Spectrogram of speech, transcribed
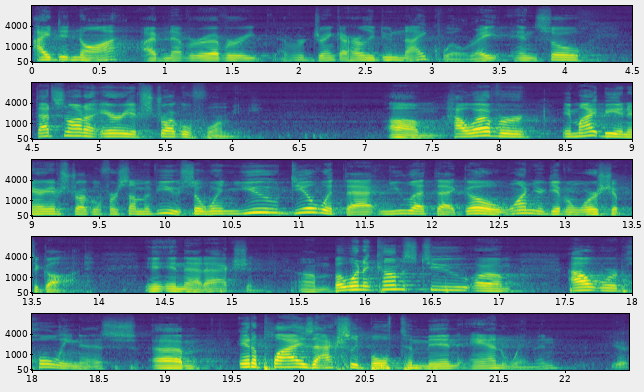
I did not. I've never ever ever drank. I hardly do Nyquil, right? And so that's not an area of struggle for me. Um, however, it might be an area of struggle for some of you. So when you deal with that and you let that go, one, you're giving worship to God in, in that action. Um, but when it comes to um, outward holiness, um, it applies actually both to men and women. Yes.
